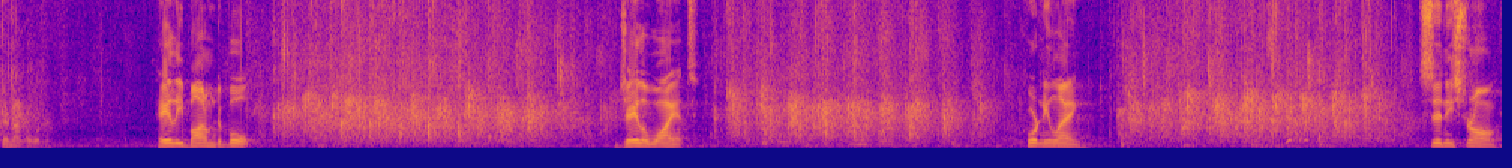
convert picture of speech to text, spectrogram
They're not in order. Haley Bonham DeBolt. Jayla Wyant. Courtney Lang. Sydney Strong.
